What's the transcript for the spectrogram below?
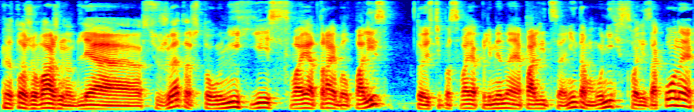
это тоже важно для сюжета, что у них есть своя tribal police, то есть, типа, своя племенная полиция, они там, у них свои законы,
